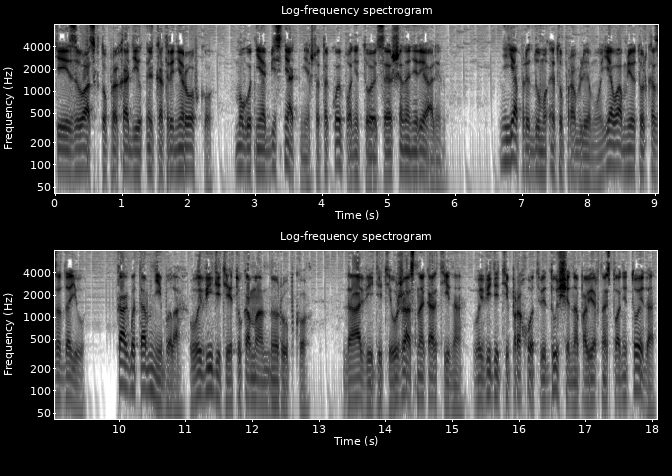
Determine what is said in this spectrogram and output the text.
Те из вас, кто проходил эко-тренировку, могут не объяснять мне, что такой планетоид совершенно нереален. Не я придумал эту проблему, я вам ее только задаю. Как бы там ни было, вы видите эту командную рубку. Да, видите, ужасная картина. Вы видите проход, ведущий на поверхность планетоида,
